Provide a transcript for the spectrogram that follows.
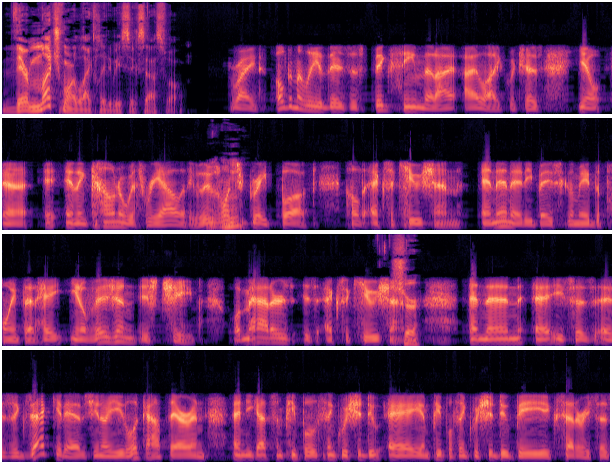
they're much more likely to be successful. Right. Ultimately, there's this big theme that I, I like, which is, you know, uh, an encounter with reality. There was mm-hmm. once a great book called Execution, and in it, he basically made the point that, hey, you know, vision is cheap. What matters is execution. Sure. And then uh, he says, as executives, you know, you look out there and, and you got some people who think we should do A and people think we should do B, et cetera. He says,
